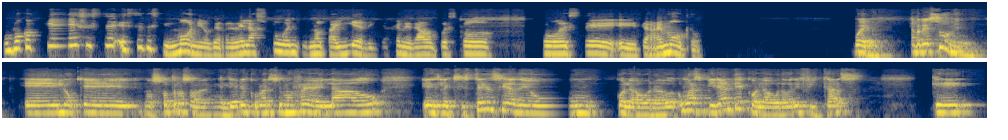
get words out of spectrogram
Un poco, ¿qué es este, este testimonio que revelas tú en tu nota ayer y que ha generado pues todo, este terremoto? Bueno, en resumen, lo que nosotros en el Diario de Comercio hemos revelado es la existencia de un colaborador, un aspirante colaborador eficaz que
